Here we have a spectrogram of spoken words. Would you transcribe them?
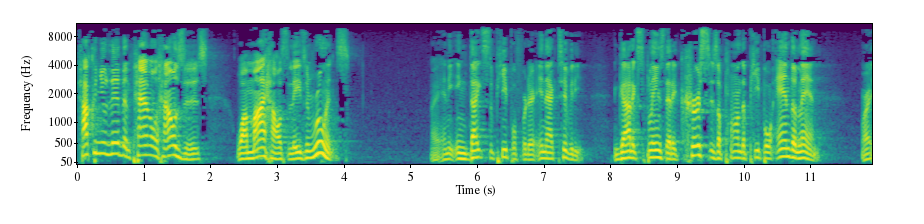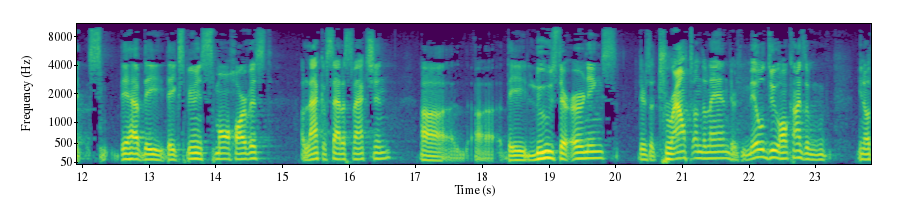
how can you live in paneled houses while my house lays in ruins? Right? And he indicts the people for their inactivity. God explains that a curse is upon the people and the land. Right? They have, they, they experience small harvest, a lack of satisfaction, uh, uh, they lose their earnings. There's a drought on the land. There's mildew, all kinds of, you know,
